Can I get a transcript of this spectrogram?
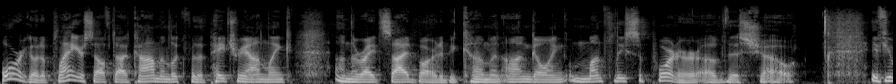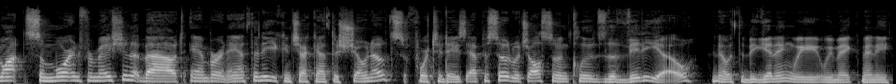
or go to plantyourself.com and look for the Patreon link on the right sidebar to become an ongoing monthly supporter of this show. If you want some more information about Amber and Anthony, you can check out the show notes for today's episode, which also includes the video. You know, at the beginning, we, we make many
